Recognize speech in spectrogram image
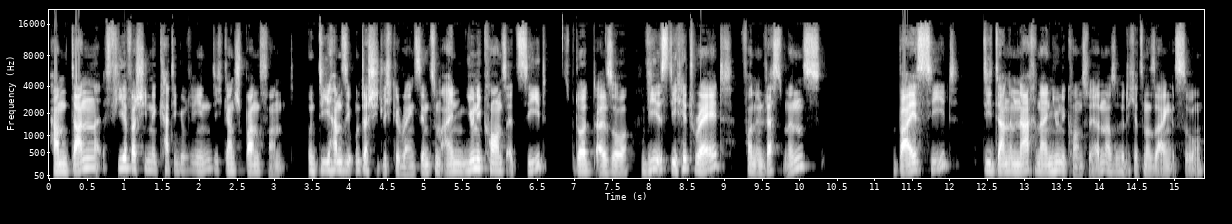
haben dann vier verschiedene Kategorien, die ich ganz spannend fand. Und die haben sie unterschiedlich gerankt. Sie haben zum einen Unicorns at Seed. Das bedeutet also, wie ist die Hitrate von Investments bei Seed, die dann im Nachhinein Unicorns werden? Also würde ich jetzt mal sagen, ist so,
